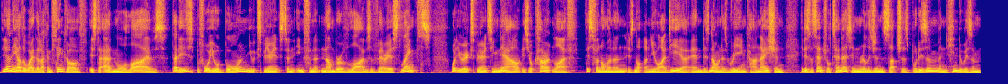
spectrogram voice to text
The only other way that I can think of is to add more lives. That is, before you were born, you experienced an infinite number of lives of various lengths. What you are experiencing now is your current life. This phenomenon is not a new idea, and is known as reincarnation. It is the central tenet in religions such as Buddhism and Hinduism,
